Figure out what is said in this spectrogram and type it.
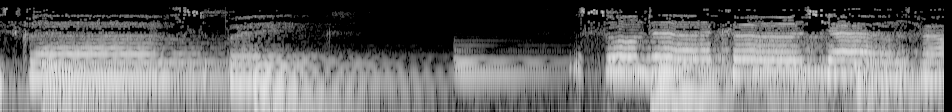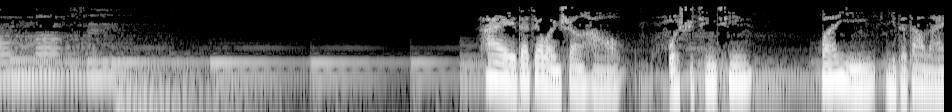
this glass breaks. The storm that occurs shadows round my feet. 嗨，大家晚上好，我是青青，欢迎你的到来。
